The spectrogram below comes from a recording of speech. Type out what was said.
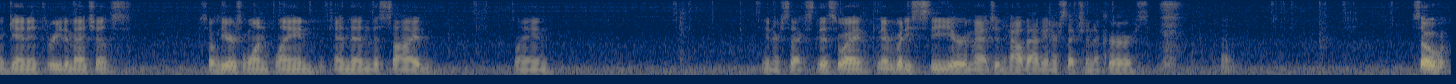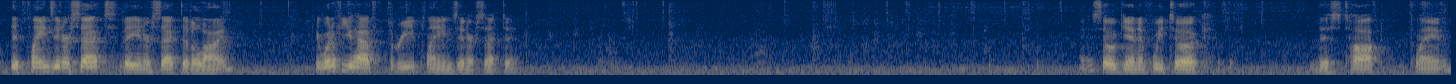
again, in three dimensions. So here's one plane, and then the side plane intersects this way. Can everybody see or imagine how that intersection occurs? So if planes intersect, they intersect at a line. Okay, what if you have three planes intersecting? Okay, so again, if we took this top plane,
